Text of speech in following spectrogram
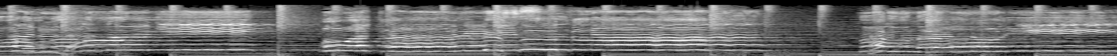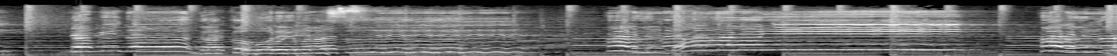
春なのにお別れですか。春なのに涙がこぼれます。春なのに春な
